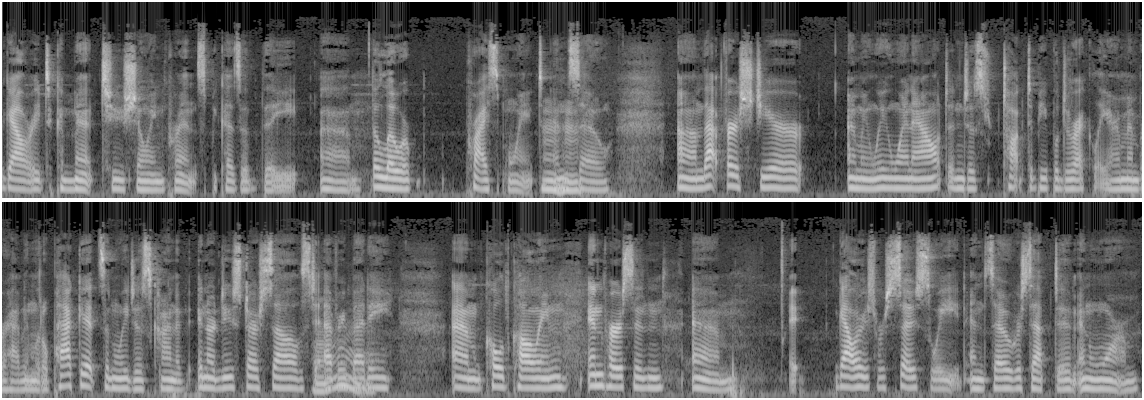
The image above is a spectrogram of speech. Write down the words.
gallery to commit to showing prints because of the um, the lower price point. And so um, that first year, I mean, we went out and just talked to people directly. I remember having little packets, and we just kind of introduced ourselves to everybody, um, cold calling in person. Um, it, galleries were so sweet and so receptive and warm.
